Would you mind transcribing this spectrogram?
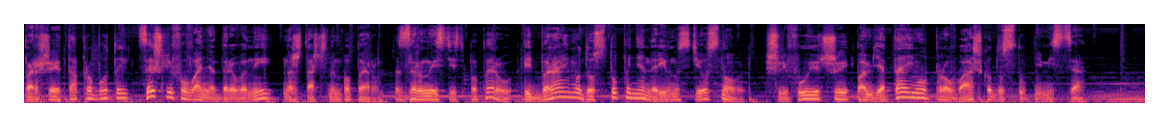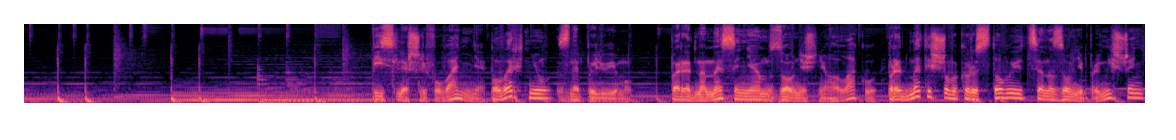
Перший етап роботи це шліфування деревини наждачним папером. Зернистість паперу підбираємо до ступеня нерівності основи. Шліфуючи, пам'ятаємо про важкодоступні місця. Після шліфування поверхню знепилюємо. Перед нанесенням зовнішнього лаку предмети, що використовуються назовні приміщень,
